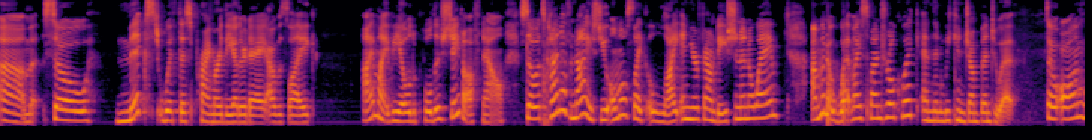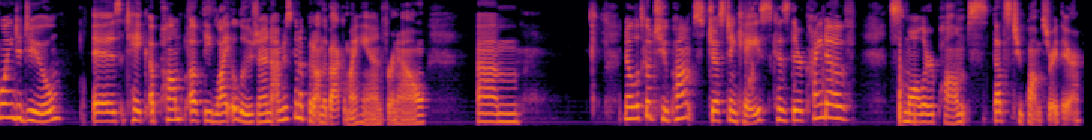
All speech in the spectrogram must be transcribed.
Um, so mixed with this primer the other day, I was like, I might be able to pull this shade off now. So it's kind of nice. You almost like lighten your foundation in a way. I'm going to wet my sponge real quick and then we can jump into it. So all I'm going to do is take a pump of the Light Illusion. I'm just going to put it on the back of my hand for now. Um, no, let's go two pumps just in case because they're kind of smaller pumps. That's two pumps right there.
